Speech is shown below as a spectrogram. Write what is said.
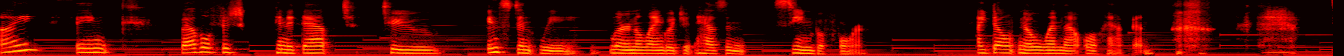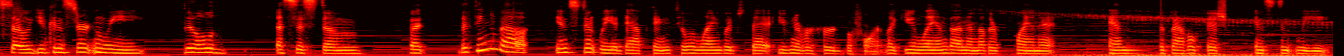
I think Babelfish can adapt to instantly learn a language it hasn't seen before. I don't know when that will happen. So you can certainly build a system, but the thing about instantly adapting to a language that you've never heard before, like you land on another planet and the Babelfish instantly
